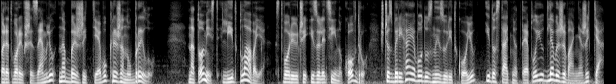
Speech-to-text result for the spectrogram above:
перетворивши землю на безжиттєву крижану брилу. Натомість лід плаває, створюючи ізоляційну ковдру, що зберігає воду знизу рідкою і достатньо теплою для виживання життя.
